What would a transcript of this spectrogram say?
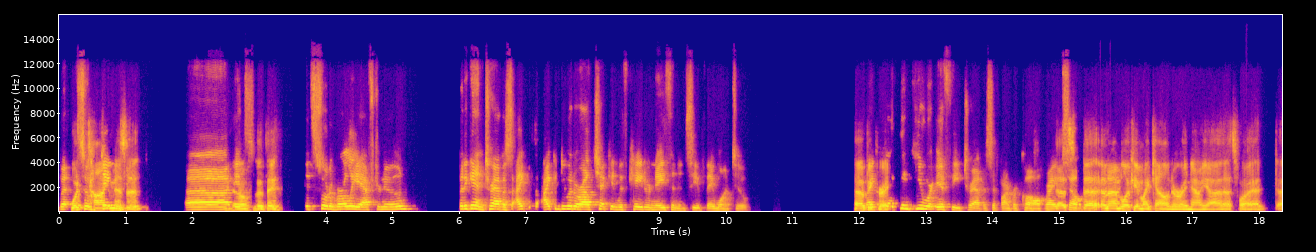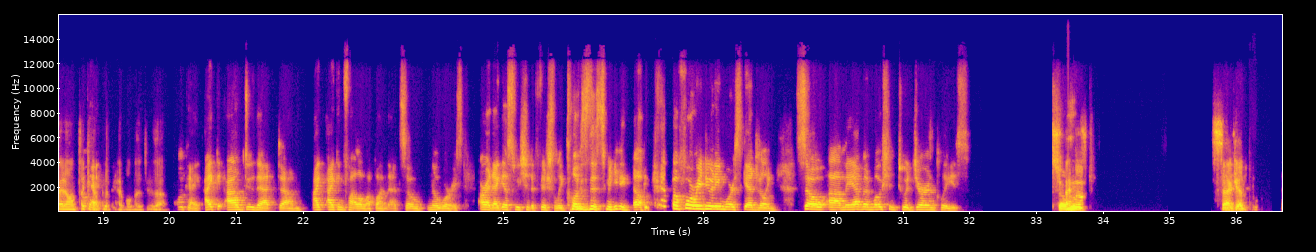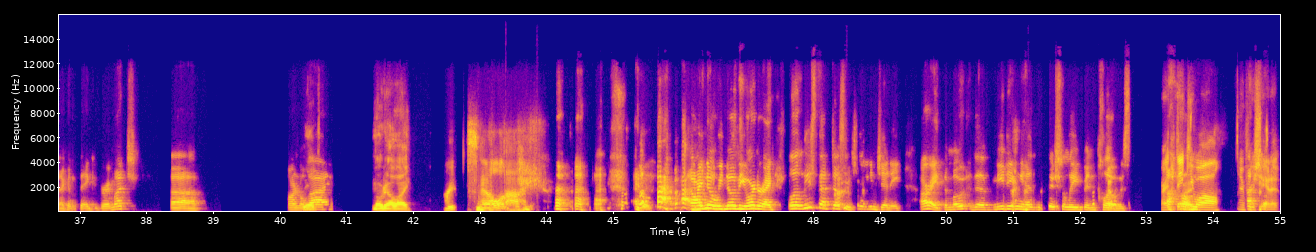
But. what so time is it? Uh, You know, it's, they, it's sort of early afternoon. But again, Travis, I, I can do it, or I'll check in with Kate or Nathan and see if they want to. That'd be great. I think you were iffy, Travis, if I recall, right? That's, So, that, and I'm looking at my calendar right now. Yeah, that's why I, I don't think I'm gonna be able to do that. okay, I, I'll do that. Um, I, I can follow up on that, so no worries. All right, I guess we should officially close this meeting though, before we do any more scheduling. So, uh, may I have a motion to adjourn, please? So I moved. moved. Second, Second, thank you very much. Uh, Arnold, Roll. I. Model I. Re- Snell, I. I know, we know the order right. Well, at least that doesn't change any. All right, the mo, the meeting has officially been closed. All right, thank you all. I appreciate it.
